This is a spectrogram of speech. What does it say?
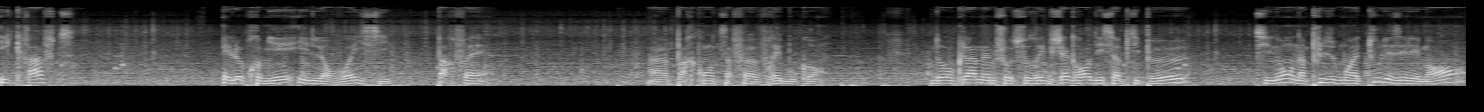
il craft. Et le premier, il l'envoie ici. Parfait. Ah, par contre, ça fait un vrai boucan. Donc là, même chose, faudrait que j'agrandisse un petit peu. Sinon, on a plus ou moins tous les éléments.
